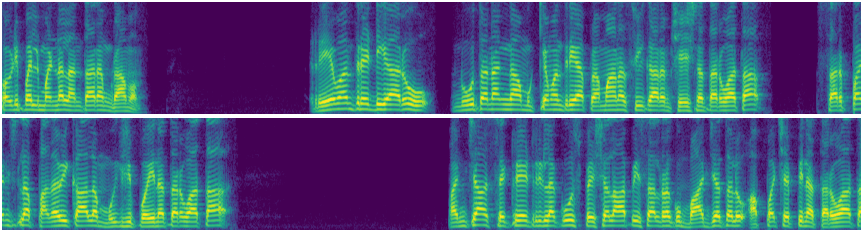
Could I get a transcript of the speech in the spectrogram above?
కౌడిపల్లి మండల్ అంతారం గ్రామం. రేవంత్ రెడ్డి గారు నూతనంగా ముఖ్యమంత్రిగా ప్రమాణ స్వీకారం చేసిన తర్వాత సర్పంచ్ల పదవి కాలం ముగిసిపోయిన తర్వాత పంచాయత్ సెక్రటరీలకు స్పెషల్ ఆఫీసర్లకు బాధ్యతలు అప్పచెప్పిన తర్వాత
